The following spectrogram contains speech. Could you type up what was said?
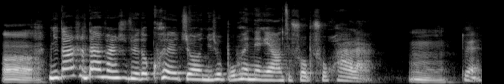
啊你当时但凡是觉得愧疚，你就不会那个样子说不出话来。嗯对，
